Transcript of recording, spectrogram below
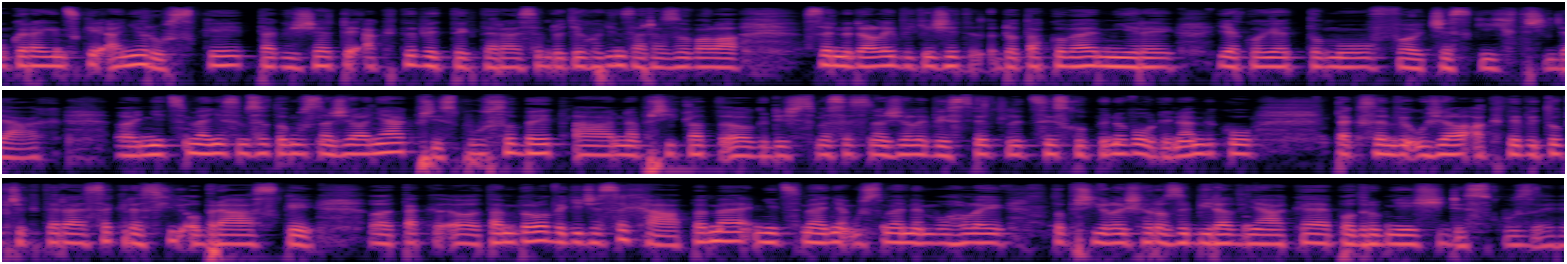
ukrajinsky ani rusky, takže ty aktivity, které jsem do těch hodin zařazovala, se nedaly vytěžit do takové míry, jako je tomu v českých třídách. Eh, nicméně jsem se tomu snažila nějak přizpůsobit a například, když jsme se snažili vysvětlit si skupinovou dynamiku, tak jsem využila aktivitu, při které se kreslí obrázky. Tak tam bylo vidět, že se chápeme, nicméně už jsme nemohli to příliš rozebírat nějak nějaké podrobnější diskuzi.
